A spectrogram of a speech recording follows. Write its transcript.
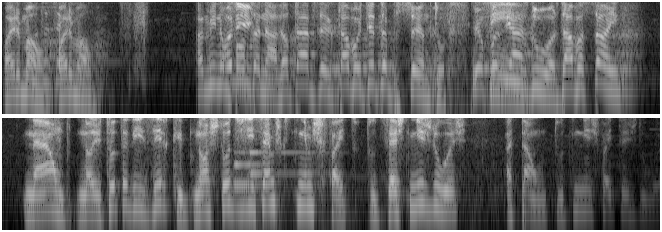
Ó irmão, é ó irmão. A mim não Ó, falta nada. Ele está a dizer que estava 80%. Eu Sim. fazia as duas, dava 100. não, não, eu estou-te a dizer que nós todos dissemos que tínhamos feito. Tu disseste que tinhas duas. Então, tu tinhas feito as duas.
